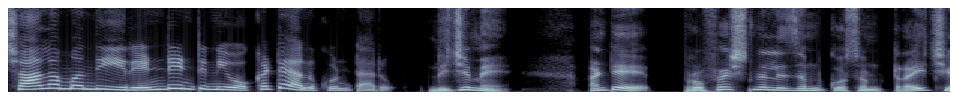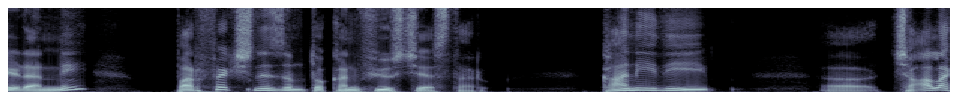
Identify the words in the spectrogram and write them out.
చాలామంది ఈ రెండింటినీ ఒకటే అనుకుంటారు. నిజమే. అంటే ప్రొఫెషనలిజం కోసం ట్రై చేయడాన్ని పర్ఫెక్షనిజంతో కన్ఫ్యూజ్ చేస్తారు. కానీ ఇది చాలా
